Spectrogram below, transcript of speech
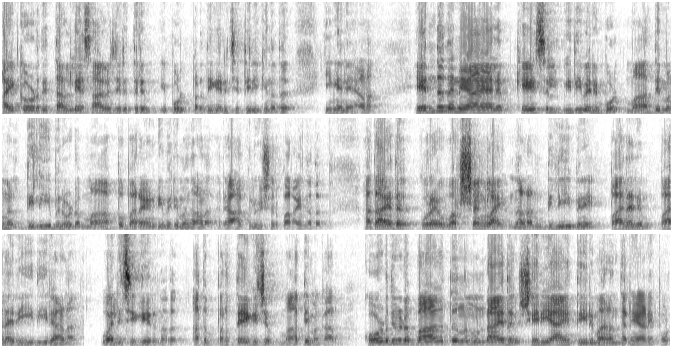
ഹൈക്കോടതി തള്ളിയ സാഹചര്യത്തിലും ഇപ്പോൾ പ്രതികരിച്ചെത്തിയിരിക്കുന്നത് ഇങ്ങനെയാണ്. എന്ത് തന്നെയായാലും കേസിൽ വിധി വരുമ്പോൾ മാധ്യമങ്ങൾ ദിലീപിനോട് മാപ്പ് പറയേണ്ടി വരുമെന്നാണ് രാഹുൽ ഈശ്വർ പറയുന്നത്. അതായത് കുറെ വർഷങ്ങളായി നടൻ ദിലീപിനെ പലരും പല രീതിയിലാണ് വലിച്ചു കീറുന്നത്. അതും പ്രത്യേകിച്ചും മാധ്യമക്കാർ. കോടതിയുടെ ഭാഗത്തു നിന്നും ഉണ്ടായത് ശരിയായ തീരുമാനം തന്നെയാണ് ഇപ്പോൾ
